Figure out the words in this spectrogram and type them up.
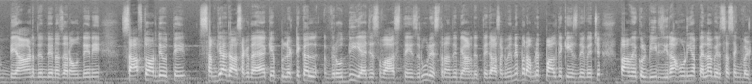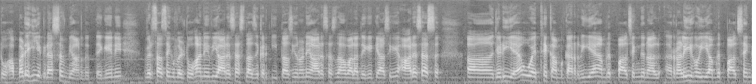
ਬਿਆਨ ਦਿੰਦੇ ਨਜ਼ਰ ਆਉਂਦੇ ਨੇ। ਸਾਫ਼ ਤੌਰ ਦੇ ਉੱਤੇ ਸਮਝਿਆ ਜਾ ਸਕਦਾ ਹੈ ਕਿ ਪੋਲੀਟੀਕਲ ਵਿਰੋਧੀ ਹੈ, ਜਿਸ ਵਾਸਤੇ ਜ਼ਰੂਰ ਇਸ ਤਰ੍ਹਾਂ ਦੇ ਬਿਆਨ ਦਿੱਤੇ ਜਾ ਸਕਦੇ ਨੇ। ਪਰ ਅੰਮ੍ਰਿਤਪਾਲ ਦੇ ਕੇਸ ਦੇ ਵਿੱਚ ਭਾਵੇਂ ਕੁਲਬੀਰ ਜ਼ੀਰਾ ਹੋਣ ਜਾਂ ਪਹਿਲਾਂ ਵਿਰਸਾ ਸਿੰਘ ਵਲਟੋਹਾ ਬੜੇ ਹੀ ਐਗਰੈਸਿਵ ਬਿਆਨ ਦਿੱਤੇ ਗਏ ਨੇ। ਵਿਰਸਾ ਸਿੰਘ ਵਲਟੋਹਾ ਨੇ ਵੀ ਆਰਐਸਐਸ ਦਾ ਜ਼ਿਕਰ ਕੀਤਾ ਸੀ। ਉਹਨਾਂ ਨੇ ਆਰਐਸਐਸ ਦਾ ਹਵਾਲਾ ਦੇ ਕੇ ਕਿਹਾ ਸੀ ਕਿ ਆਰਐਸਐਸ ਜਿਹੜੀ ਹੈ, ਉਹ ਇੱਥੇ ਕੰਮ ਕਰ ਰਹੀ ਹੈ। ਅੰਮ੍ਰਿਤਪਾਲ ਸਿੰਘ ਦੇ ਨਾਲ ਰਲੀ ਹੋਈ ਹੈ ਅੰਮ੍ਰਿਤਪਾਲ ਸਿੰਘ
